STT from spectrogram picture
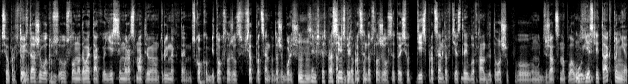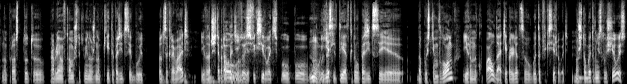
всего портфеля. То есть даже вот условно, давай так, если мы рассматриваем вот рынок, там, сколько биток сложился? 50%, даже больше. Угу. 75%. 75% сложился. То есть вот 10% те стейблов надо для того, чтобы э, удержаться на плаву. Ну, и... если так, то нет. Но просто тут проблема в том, что тебе нужно какие-то позиции будет подзакрывать и возвращать обратно О, деньги. То есть фиксировать... По, по, ну, убыток. если ты открыл позиции, допустим, в лонг и рынок упал, да, тебе придется убыток фиксировать. Но чтобы этого не случилось,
